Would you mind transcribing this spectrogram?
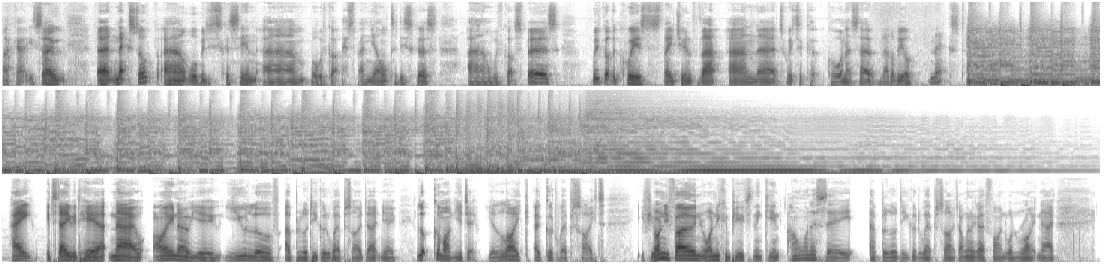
Okay, so uh, next up, uh, we'll be discussing. Um, well, we've got Espanyol to discuss, and we've got Spurs. We've got the quiz. Stay tuned for that, and uh, Twitter c- corner. So that'll be up next. Hey, it's David here. Now, I know you. You love a bloody good website, don't you? Look, come on, you do. You like a good website. If you're on your phone, you're on your computer thinking, I want to see a bloody good website, I'm going to go find one right now.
